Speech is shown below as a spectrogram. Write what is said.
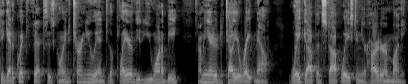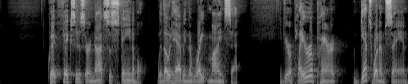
to get a quick fix is going to turn you into the player that you want to be, I'm here to tell you right now wake up and stop wasting your hard earned money. Quick fixes are not sustainable without having the right mindset. If you're a player or parent who gets what I'm saying,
